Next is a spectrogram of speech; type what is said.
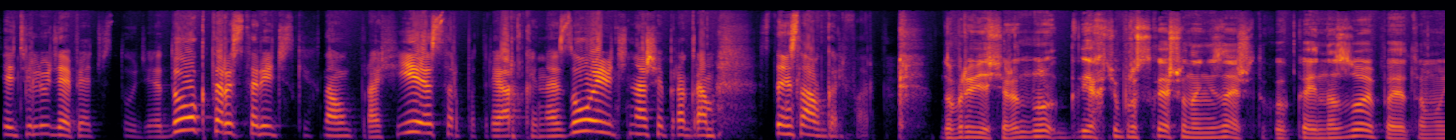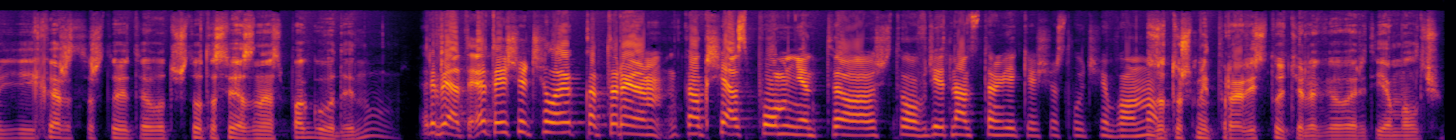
Все эти люди опять в студии. Доктор исторических наук, профессор, патриарх Инозоевич нашей программы Станислав Гальфар. Добрый вечер. Ну, я хочу просто сказать, что она не знает, что такое кайнозой, поэтому ей кажется, что это вот что-то связанное с погодой. Ну... Ребят, это еще человек, который, как сейчас помнит, э, что в 19 веке еще случай был. Ну... Зато Шмидт про Аристотеля говорит, я молчу.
